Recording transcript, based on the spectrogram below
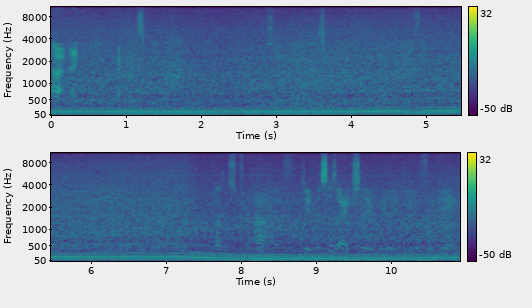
I, I I could speak. So, yeah, it's crazy. Let's drive. Dude, this is actually a really beautiful game.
